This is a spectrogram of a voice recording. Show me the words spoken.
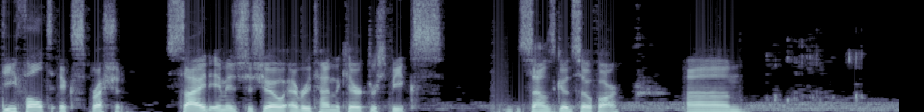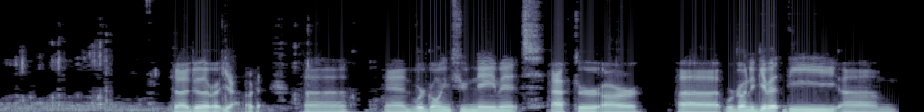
default expression. Side image to show every time the character speaks. Sounds good so far. Um, did I do that right? Yeah, okay. Uh, and we're going to name it after our, uh, we're going to give it the, um,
